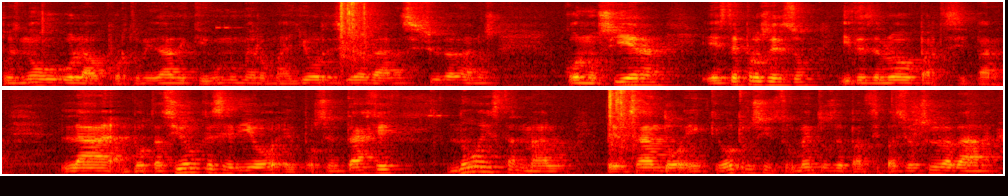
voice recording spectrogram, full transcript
pues no hubo la oportunidad de que un número mayor de ciudadanas y ciudadanos conocieran este proceso y desde luego participaran. La votación que se dio, el porcentaje, no es tan malo pensando en que otros instrumentos de participación ciudadana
